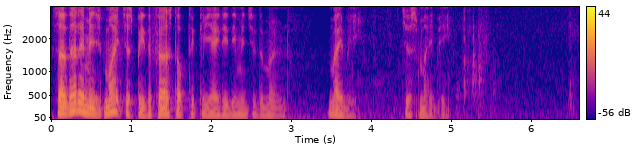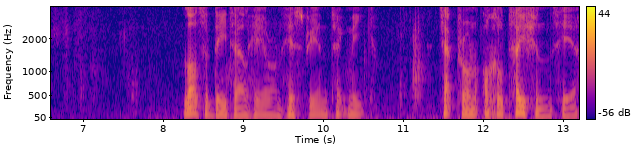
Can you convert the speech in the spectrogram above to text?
So that image might just be the first optically aided image of the moon. Maybe. Just maybe. Lots of detail here on history and technique. Chapter on occultations here.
